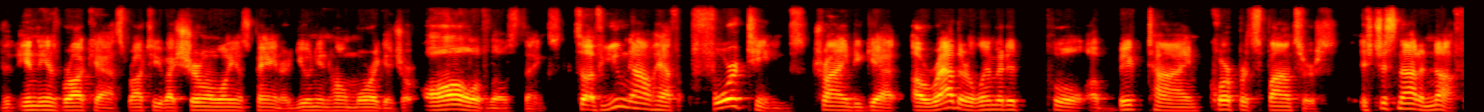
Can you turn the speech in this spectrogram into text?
the Indians broadcast brought to you by Sherwin Williams Painter, Union Home Mortgage, or all of those things. So if you now have four teams trying to get a rather limited pool of big time corporate sponsors, it's just not enough.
